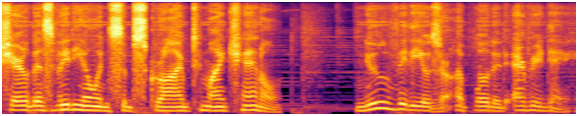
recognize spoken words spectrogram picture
share this video and subscribe to my channel. New videos are uploaded every day.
